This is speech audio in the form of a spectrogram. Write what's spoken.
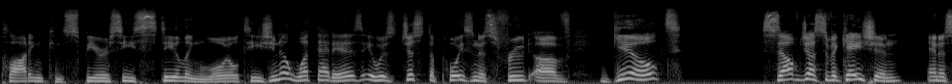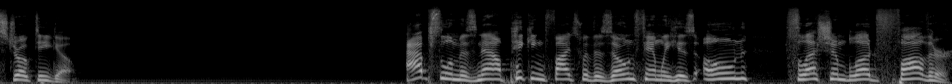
Plotting conspiracies, stealing loyalties. You know what that is? It was just the poisonous fruit of guilt, self justification, and a stroked ego. Absalom is now picking fights with his own family, his own flesh and blood father,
